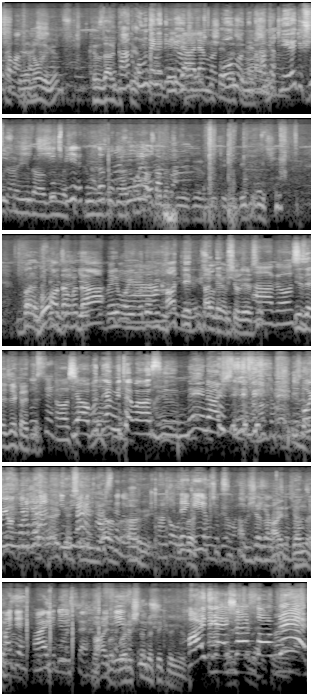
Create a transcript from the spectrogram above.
takdirde ne oluyor biliyor musun? Kızlar Kanka bitiyor. onu denedim. Bir şey de Olmadı. söyleyeyim. Daha kötü yere düştü. Hiçbir yere kımıldatma, gözünü oraya odakla. yazıyorum bu senin dediğim için. Bana bu adamı da benim oyumu da katletmiş oluyorsun. Abi olsun. Güzelce katlet. Buse. Ya bu ne mütevazi, ne enerjili bir oyun gibi. Sen indiğinde tersine dön. Kanka oyun Dengeyi yapacaksın. Haydi canım. Hadi. Haydi Yedi, üç. Buse. Haydi barıştan öte köyü. Haydi gençler son bir.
